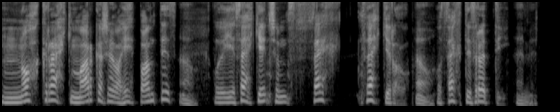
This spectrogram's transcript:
nokkra ekki marga sem var hitt bandið Já. og ég þekki einn sem þek, þekkir á Já. og þekkti Freddi Einmitt.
